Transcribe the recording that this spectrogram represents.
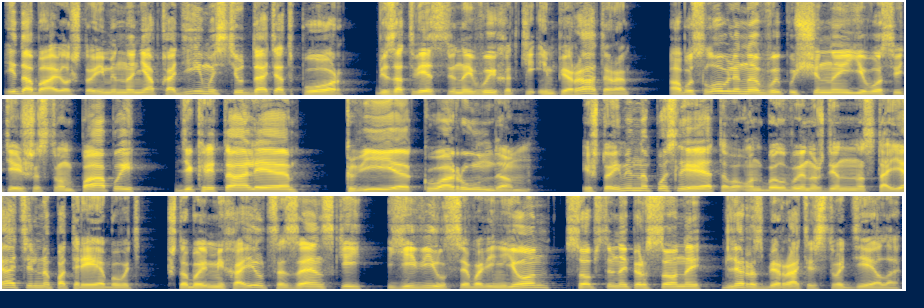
и добавил, что именно необходимостью дать отпор безответственной выходке императора обусловлено выпущенное его святейшеством папой декреталия «Квия Кварундам», и что именно после этого он был вынужден настоятельно потребовать чтобы Михаил Цезенский явился в Авиньон собственной персоной для разбирательства дела.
